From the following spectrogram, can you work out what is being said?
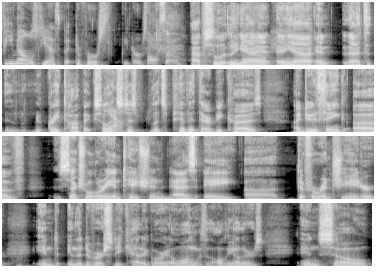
females, yes, but diverse leaders also. Absolutely, you know? yeah, and, and, yeah, and that's a great topic. So yeah. let's just let's pivot there because I do think of sexual orientation mm-hmm. as a uh, differentiator in in the diversity category along with all the others. And so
